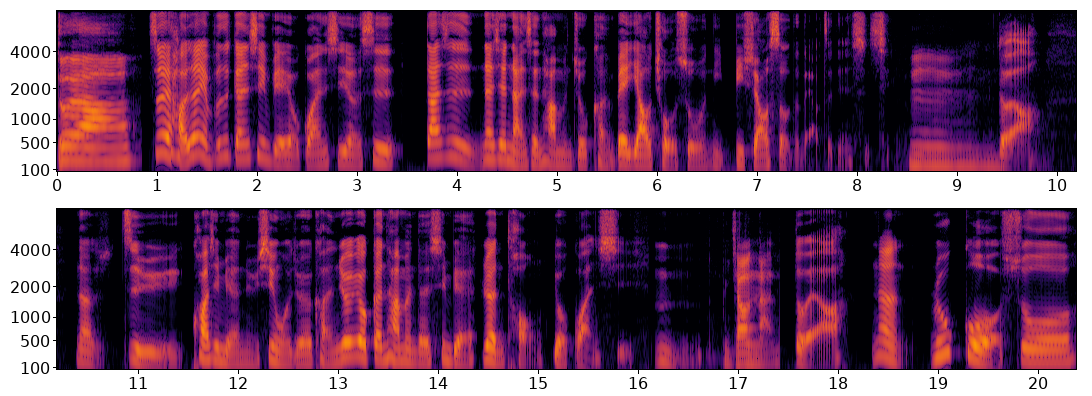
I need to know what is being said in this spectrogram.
对啊，所以好像也不是跟性别有关系，而是。但是那些男生他们就可能被要求说你必须要受得了这件事情。嗯，对啊。那至于跨性别的女性，我觉得可能就又跟他们的性别认同有关系。嗯，比较难。对啊，那。如果说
